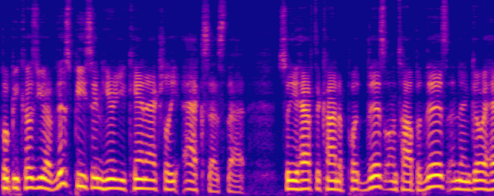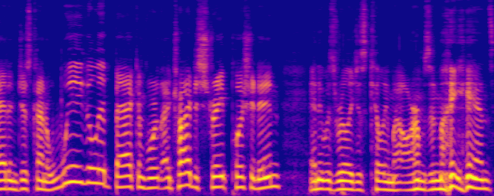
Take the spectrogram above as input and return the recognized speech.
But because you have this piece in here, you can't actually access that. So you have to kind of put this on top of this and then go ahead and just kind of wiggle it back and forth. I tried to straight push it in and it was really just killing my arms and my hands,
